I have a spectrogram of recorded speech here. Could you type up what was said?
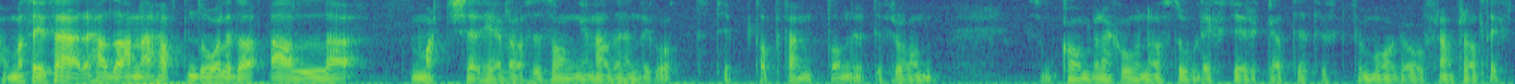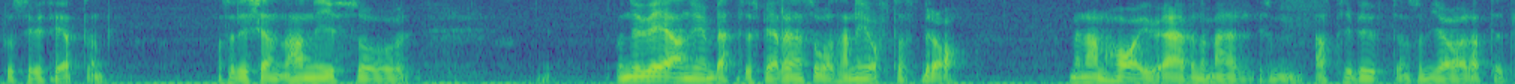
om man säger så här, hade han haft en dålig dag alla matcher hela säsongen hade den ändå gått typ topp 15 utifrån som kombination av storlek, styrka, atletisk förmåga och framförallt explosiviteten. Alltså det känns, han är ju så... Och nu är han ju en bättre spelare än så, att han är ju oftast bra. Men han har ju även de här liksom, attributen som gör att ett,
